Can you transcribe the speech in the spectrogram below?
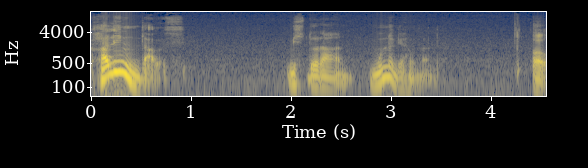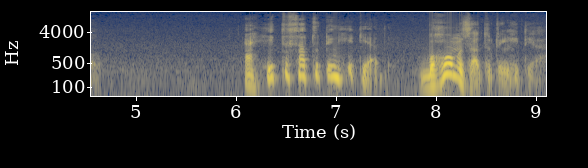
කලින් දවසේ මිස් දොරාන් මුණ ගැහුණාද? ඔව්. ඈ හිත සතුටින් හිටියද? බොහෝම සතුටින් හිටියා.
